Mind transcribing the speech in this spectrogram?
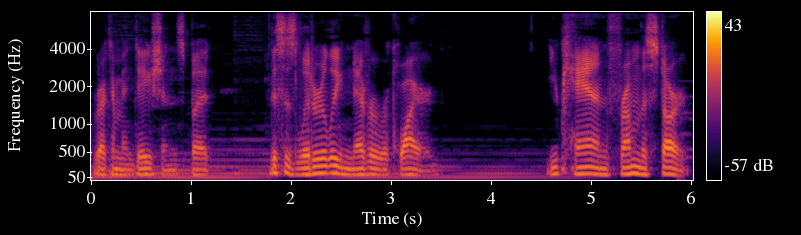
recommendations, but this is literally never required. You can, from the start,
